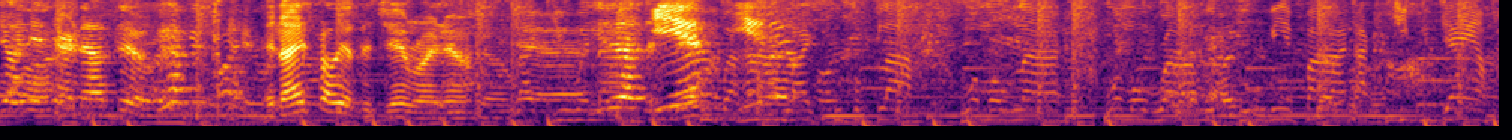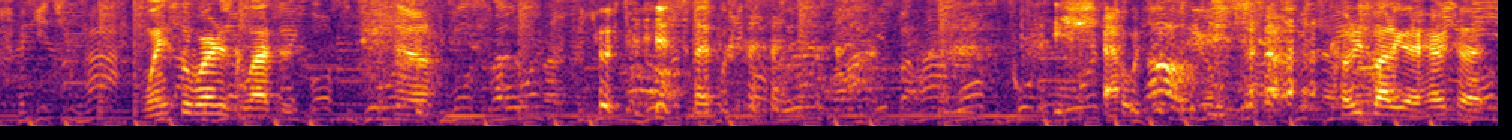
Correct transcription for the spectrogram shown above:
John's in there now, too. And I's probably at the gym right now. Ian? Ian? Wayne's still wearing his glasses. he showers. Cody's about to get a haircut.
